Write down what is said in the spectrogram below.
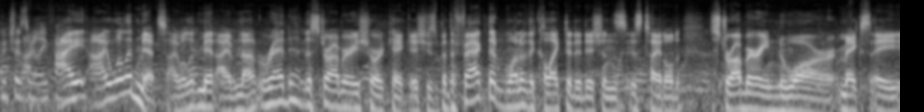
which was really fun. I, I will admit, I will admit, I have not read the Strawberry Shortcake issues, but the fact that one of the collected editions is titled Strawberry Noir makes a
